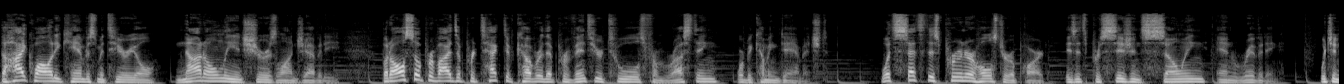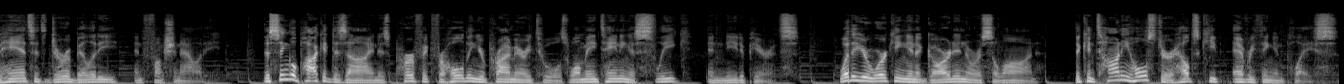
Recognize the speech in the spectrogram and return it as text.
The high-quality canvas material not only ensures longevity, but also provides a protective cover that prevents your tools from rusting or becoming damaged. What sets this pruner holster apart is its precision sewing and riveting, which enhance its durability and functionality. The single pocket design is perfect for holding your primary tools while maintaining a sleek and neat appearance. Whether you're working in a garden or a salon, the KONTONTY holster helps keep everything in place,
